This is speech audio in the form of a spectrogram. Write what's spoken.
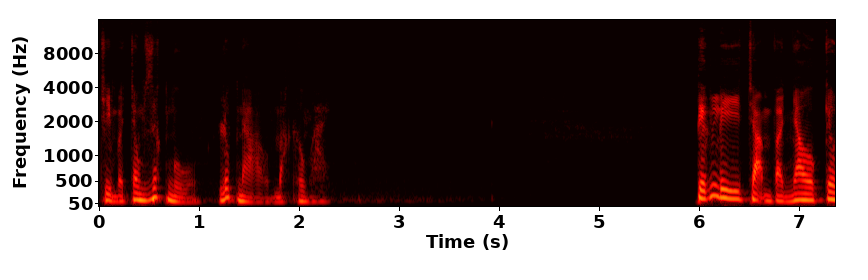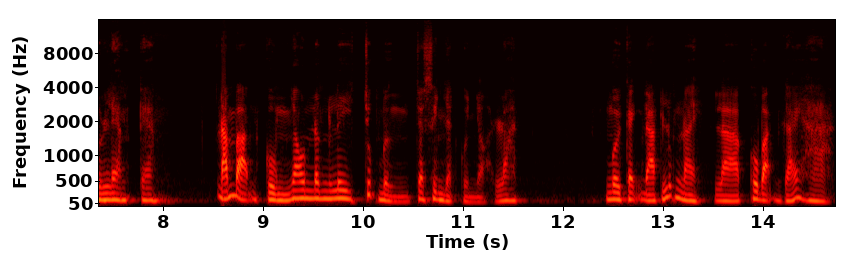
chìm vào trong giấc ngủ lúc nào mà không hay. Tiếng ly chạm vào nhau kêu leng keng. Đám bạn cùng nhau nâng ly chúc mừng cho sinh nhật của nhỏ Loan. Ngồi cạnh Đạt lúc này là cô bạn gái Hà,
